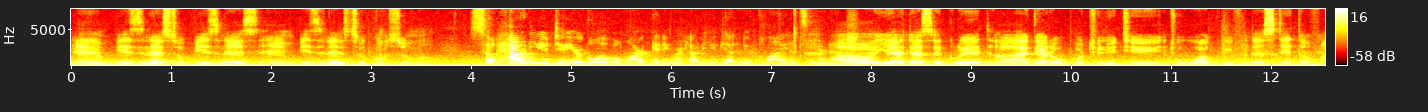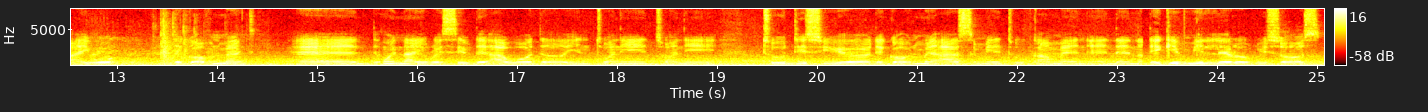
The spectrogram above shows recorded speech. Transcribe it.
and business to business, and business to consumer. So how do you do your global marketing, or how do you get new clients internationally? Oh internationally? yeah, that's a great. Uh, I got opportunity to work with the state of Iowa, the government, and when I received the award uh, in 2020, to this year, the government asked me to come and, and then they give me little resource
